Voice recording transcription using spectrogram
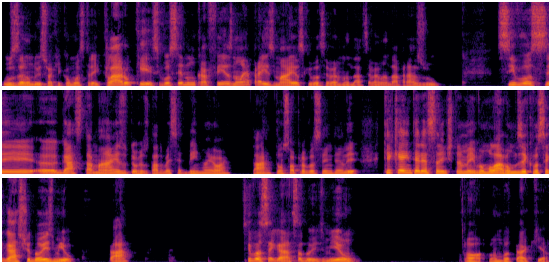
usando isso aqui que eu mostrei. Claro que, se você nunca fez, não é para Smiles que você vai mandar, você vai mandar para Azul. Se você uh, gasta mais, o teu resultado vai ser bem maior, tá? Então, só para você entender. O que, que, é interessante também? Vamos lá, vamos dizer que você gaste 2 mil, tá? Se você gasta 2 mil, ó, vamos botar aqui, ó.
